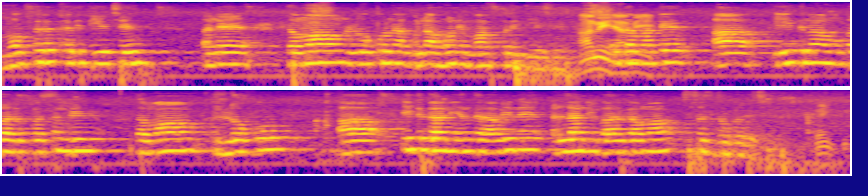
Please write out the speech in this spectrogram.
મગફેરત કરી દે છે અને તમામ લોકોના ગુનાહોને માફ કરી દે છે. એટલા માટે આ ઈદના મુબારક પ્રસંગે તમામ લોકો આ ઈદગાહની અંદર આવીને અલ્લાહની બારગાહમાં સજદો કરે છે. થેન્ક યુ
